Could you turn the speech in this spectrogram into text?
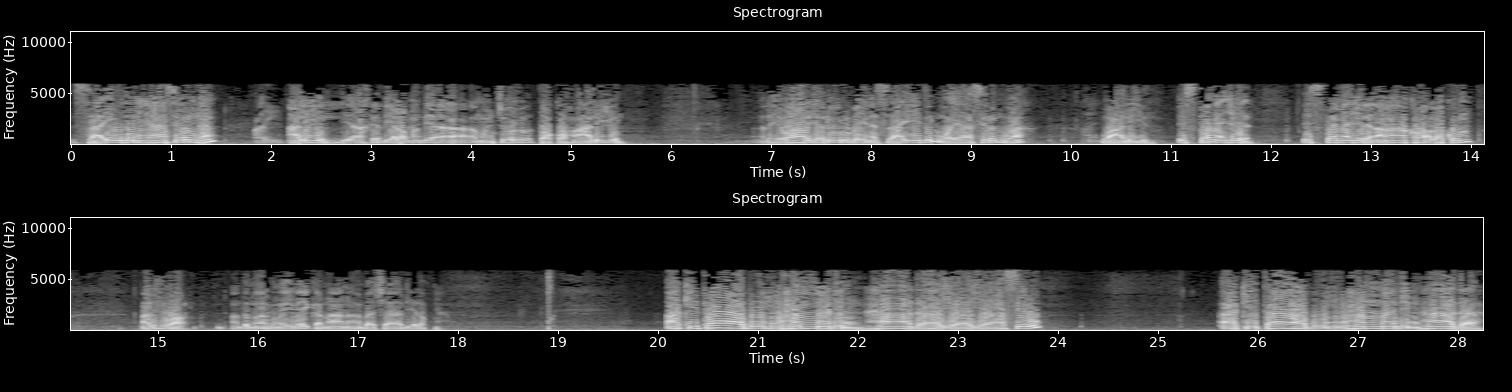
Sa'idun, Yasirun dan Ali. Aliyun. Di akhir dialog nanti uh, muncul tokoh Aliyun. Al-hiwar yaduru baina Sa'idun wa Yasirun wa wa Aliyun. Istami' jidan. Istami' jidan. Ana aqra' lakum al-hiwar. Antum dengarkan baik-baik karena ana baca dialognya. Akitabu Muhammadin hadha ya Yasiru? Akitabu Muhammadin hadha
